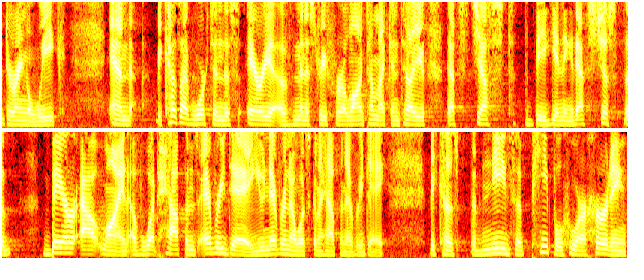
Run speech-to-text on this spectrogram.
during a week. And because I've worked in this area of ministry for a long time, I can tell you that's just the beginning. That's just the bare outline of what happens every day. You never know what's going to happen every day because the needs of people who are hurting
